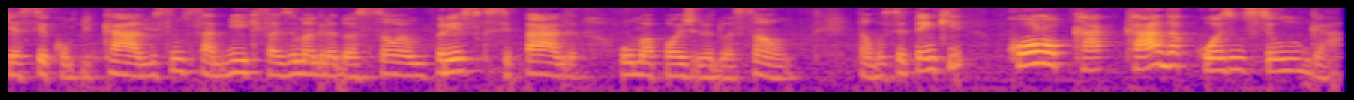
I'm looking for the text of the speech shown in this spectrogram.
que ia ser complicado? Você não sabia que fazer uma graduação é um preço que se paga ou uma pós-graduação? Então você tem que colocar cada coisa no seu lugar.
